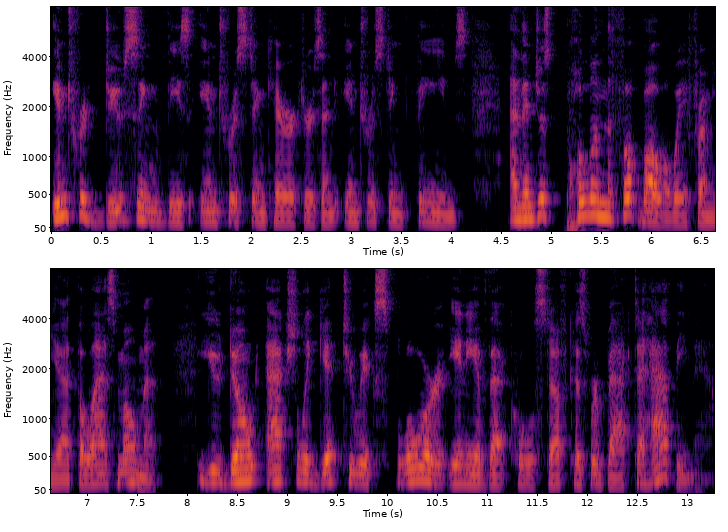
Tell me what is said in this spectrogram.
introducing these interesting characters and interesting themes and then just pulling the football away from you at the last moment. You don't actually get to explore any of that cool stuff because we're back to happy now.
